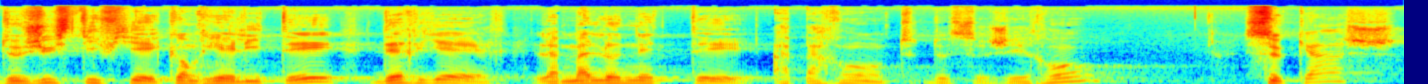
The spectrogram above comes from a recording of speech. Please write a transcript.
de justifier qu'en réalité, derrière la malhonnêteté apparente de ce gérant, se cache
